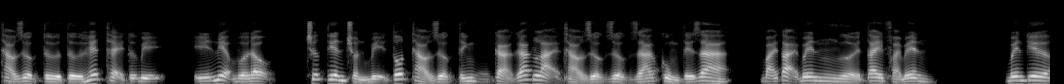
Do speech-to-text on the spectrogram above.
thảo dược từ từ hết thể tự bị, ý niệm vừa động, trước tiên chuẩn bị tốt thảo dược tinh cả gác lại thảo dược dược giá cùng tế ra, bãi tại bên người tay phải bên. Bên kia,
